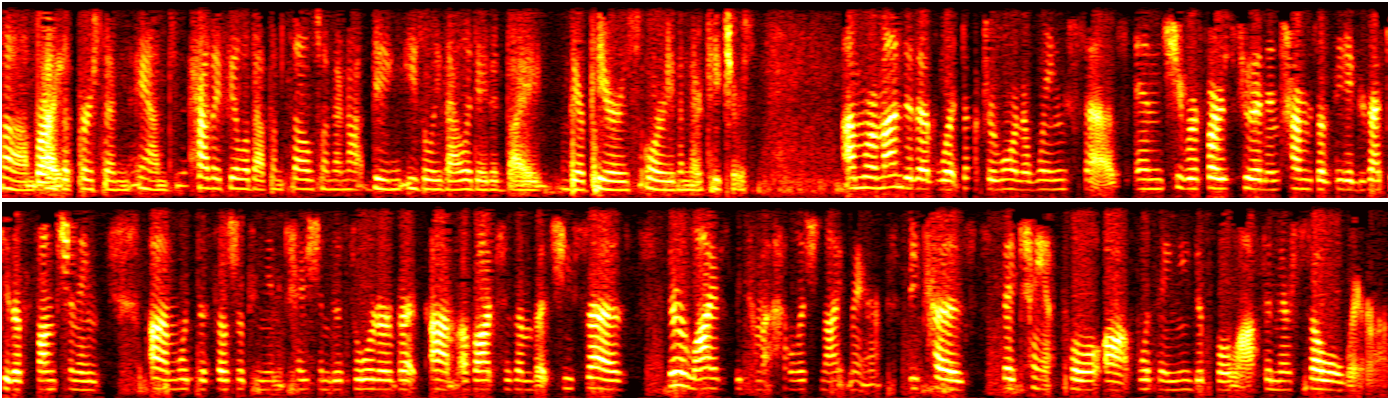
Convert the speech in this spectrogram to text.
um, Right. as a person and how they feel about themselves when they're not being easily validated by their peers or even their teachers. I'm reminded of what Dr. Lorna Wing says, and she refers to it in terms of the executive functioning um, with the social communication disorder, but um, of autism. But she says their lives become a hellish nightmare because they can't pull off what they need to pull off, and they're so aware of.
